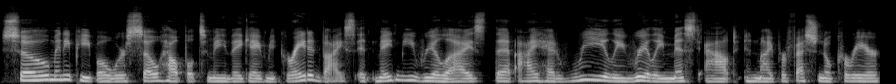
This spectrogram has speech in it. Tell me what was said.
So many people were so helpful to me. They gave me great advice. It made me realize that I had really, really missed out in my professional career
